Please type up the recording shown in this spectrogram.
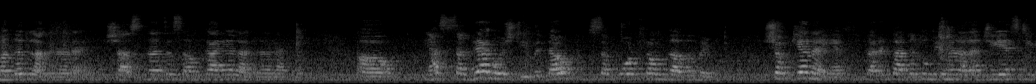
मदत लागणार आहे. शासनाचं सहकार्य लागणार आहे. ह्या सगळ्या गोष्टी विदाऊट सपोर्ट फ्रॉम गव्हर्नमेंट शक्य नाही आहे कारण का आता तुम्ही म्हणाला जी एस टी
